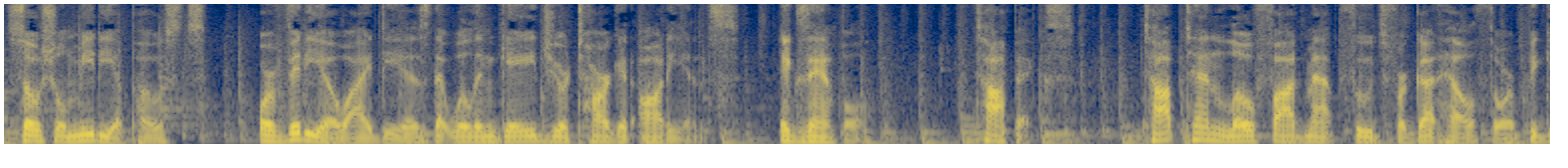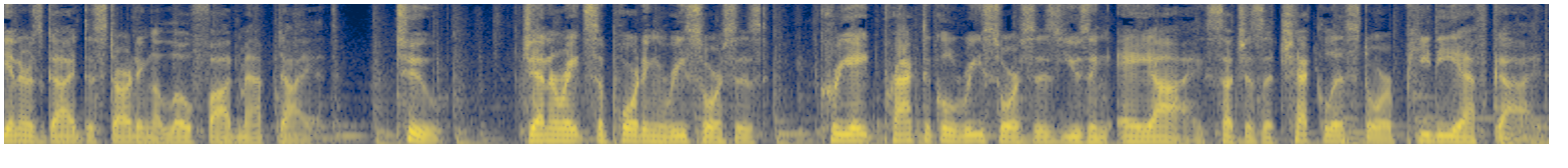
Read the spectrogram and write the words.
social media posts, or video ideas that will engage your target audience. Example Topics Top 10 low FODMAP foods for gut health or beginner's guide to starting a low FODMAP diet. 2. Generate supporting resources. Create practical resources using AI, such as a checklist or PDF guide.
